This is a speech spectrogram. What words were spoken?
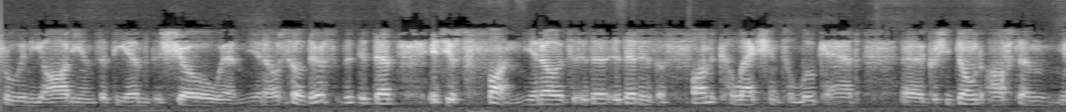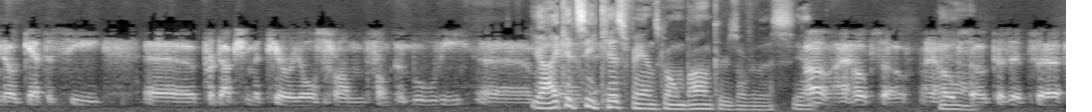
threw in the audience at the end of the show, and you know, so there's that. It's just fun, you know. It's that, that is a fun collection to look at because uh, you don't often, you know, get to see uh, production materials from from a movie. Um, yeah, I could see Kiss fans going bonkers over this. Yeah. Oh, I hope so. I hope yeah. so because it's uh,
